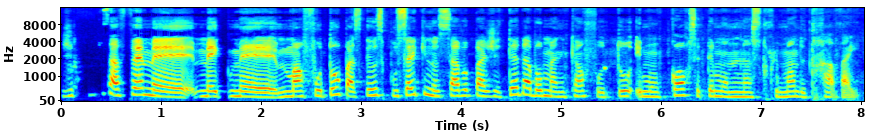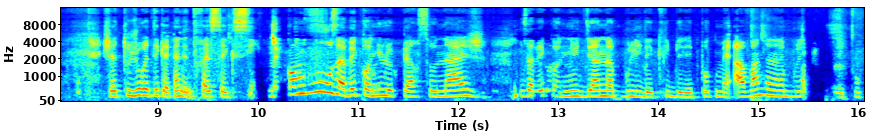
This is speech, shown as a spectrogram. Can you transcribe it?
j'ai commencé à faire mes, mes, mes- ma photo parce que pour celles qui ne savent pas, j'étais d'abord mannequin photo et mon corps, c'était mon instrument de travail. J'ai toujours été quelqu'un de très sexy. Mais comme vous, vous avez connu le personnage, vous avez connu Diana Bouli des clips de l'époque, mais avant Diana Bouli de l'époque,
